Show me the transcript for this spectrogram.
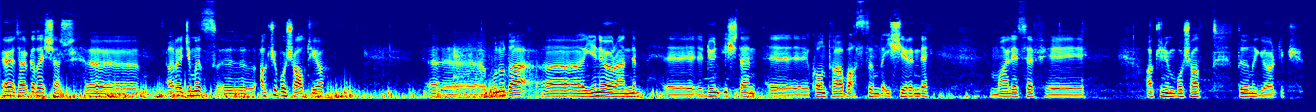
Evet arkadaşlar, eee, aracımız eee, akü boşaltıyor. Eee, bunu da eee, yeni öğrendim. Eee, dün işten eee, kontağa bastığımda iş yerinde maalesef eee, akünün boşalttığını gördük.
